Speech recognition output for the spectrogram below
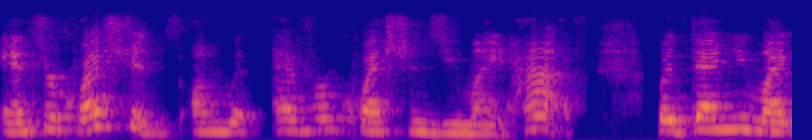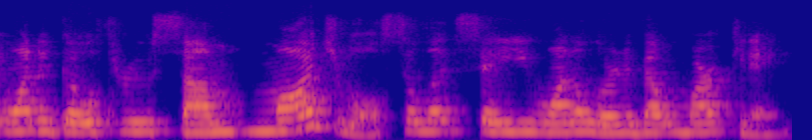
answer questions on whatever questions you might have. But then you might want to go through some modules. So let's say you want to learn about marketing.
